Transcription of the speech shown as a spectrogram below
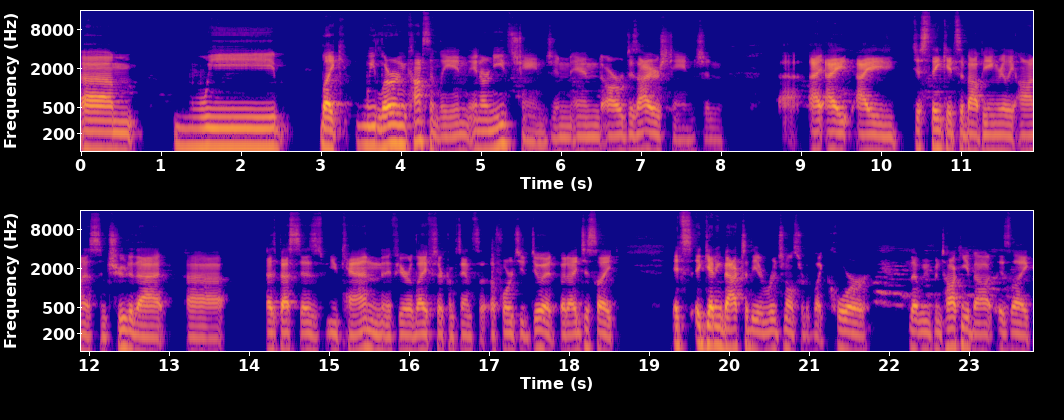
um, we like we learn constantly and, and our needs change and, and our desires change and uh, I, I i just think it's about being really honest and true to that uh, as best as you can if your life circumstance affords you to do it. But i just like it's getting back to the original sort of like core that we've been talking about is like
